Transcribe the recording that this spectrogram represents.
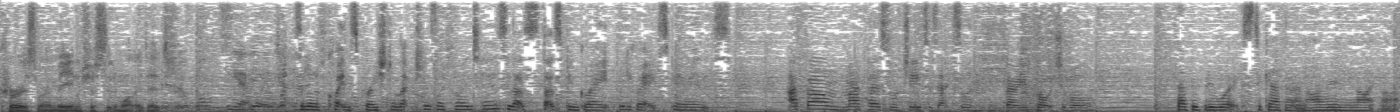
charisma and be interested in what they did. There's a lot of quite inspirational lectures I find here, so that's that's been great. Really great experience. I found my personal tutors excellent, very approachable. Everybody works together, and I really like that.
